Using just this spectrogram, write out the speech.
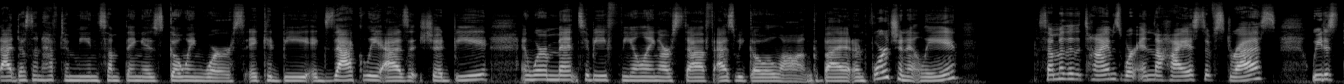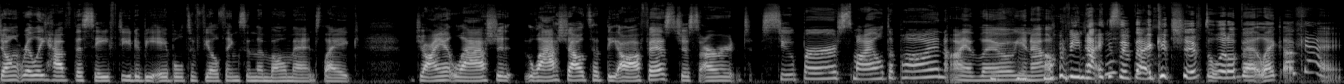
that doesn't have to mean something is going worse. It could be exactly as it should be. And we're meant to be feeling our stuff as we go along. But unfortunately, some of the times we're in the highest of stress, we just don't really have the safety to be able to feel things in the moment. Like giant lash lash outs at the office just aren't super smiled upon. Although, you know, it'd be nice if that could shift a little bit. Like, okay,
